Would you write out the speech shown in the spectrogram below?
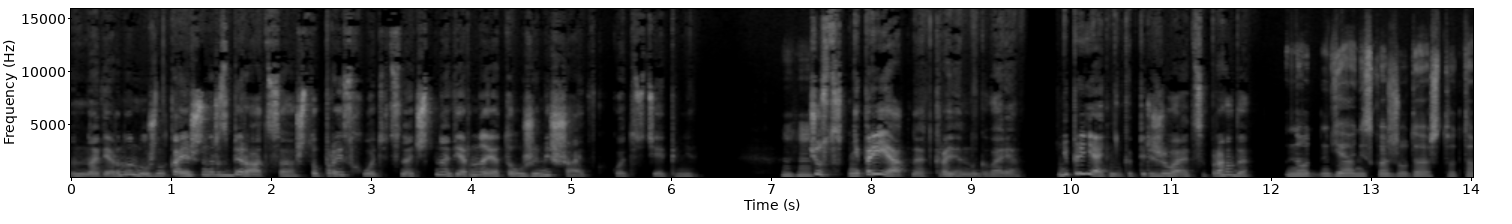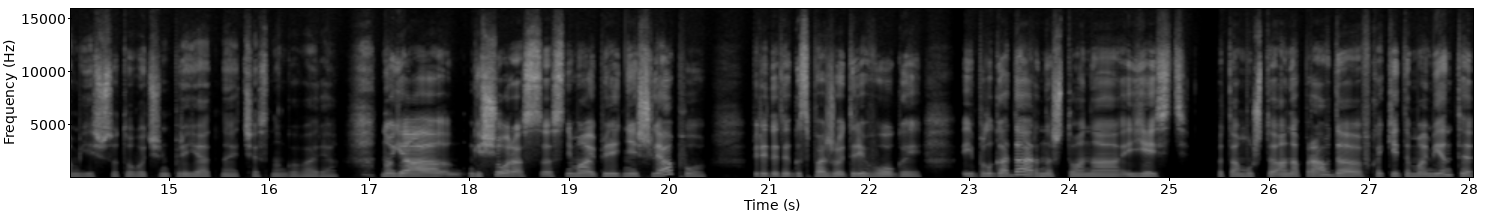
наверное, нужно, конечно, разбираться, что происходит. Значит, наверное, это уже мешает в какой-то степени. Угу. Чувство неприятное, откровенно говоря. Неприятненько переживается, правда? Ну, я не скажу, да, что там есть что-то очень приятное, честно говоря. Но я еще раз э, снимаю перед ней шляпу, перед этой госпожой тревогой, и благодарна, что она есть потому что она, правда, в какие-то моменты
